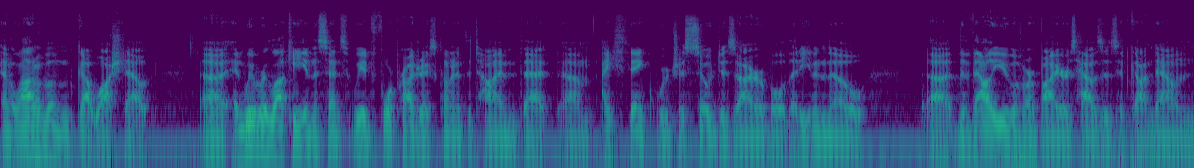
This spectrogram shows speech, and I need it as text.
and a lot of them got washed out. Uh, and we were lucky in the sense we had four projects going at the time that um, I think were just so desirable that even though uh, the value of our buyers' houses had gone down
